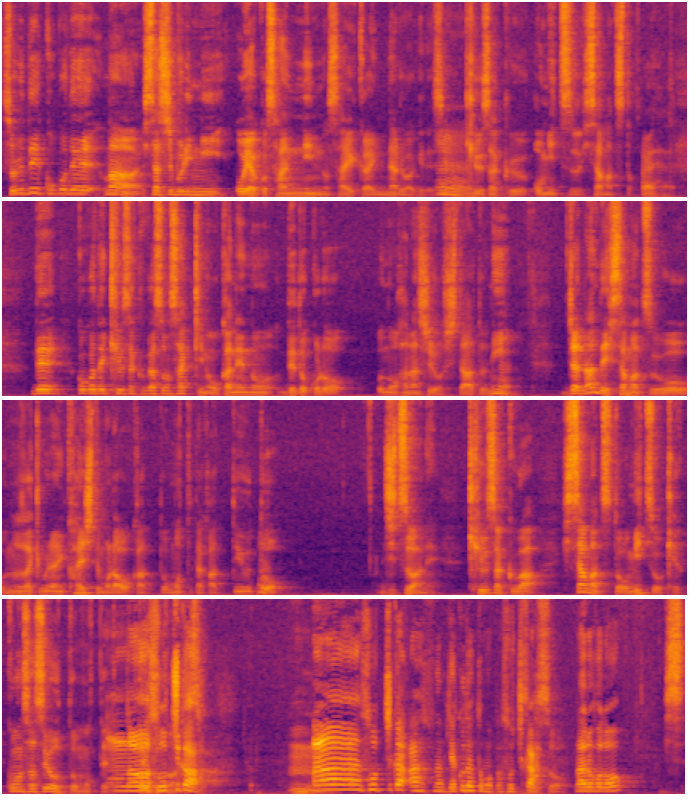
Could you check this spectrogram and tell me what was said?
それでここでまあ久しぶりに親子3人の再会になるわけですよ、うん。旧作おみつ久松と。はいはい。でここで旧作がそのさっきのお金の出所の話をした後に、うん。じゃあなんで久松を野崎村に返してもらおうかと思ってたかっていうと、うん。実はね旧作は久松とおみつを結婚させようと思ってたああそっちか、うん、ああそっちか。あなんか逆だと思った。そっちか。なるほど。ひ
